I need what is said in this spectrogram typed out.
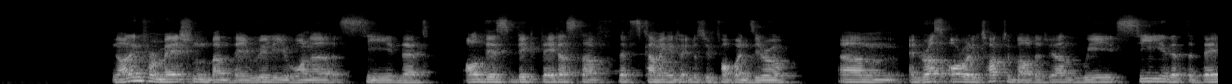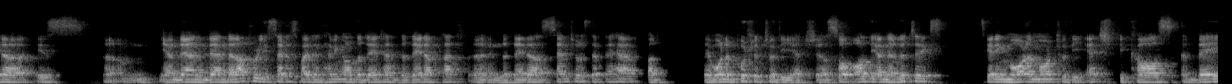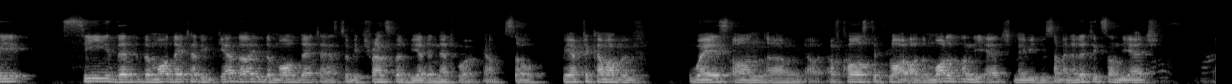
not information, but they really want to see that all this big data stuff that's coming into industry 4.0 um, and Russ already talked about it. Yeah, we see that the data is, um, yeah, they're, they're, they're not really satisfied in having all the data in the data plat uh, in the data centers that they have, but they want to push it to the edge. Yeah? So all the analytics, it's getting more and more to the edge because they see that the more data you gather, the more data has to be transferred via the network. Yeah? So we have to come up with ways on, um, of course, deploy all the models on the edge, maybe do some analytics on the edge,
